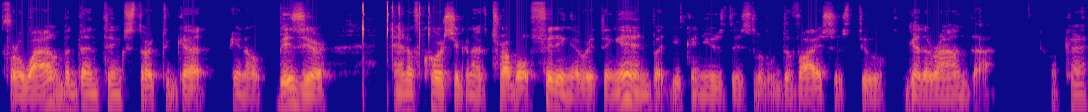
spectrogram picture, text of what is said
for a while but then things start to get you know busier. And of course you're going to have trouble fitting everything in but you can use these little devices to get around that okay?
